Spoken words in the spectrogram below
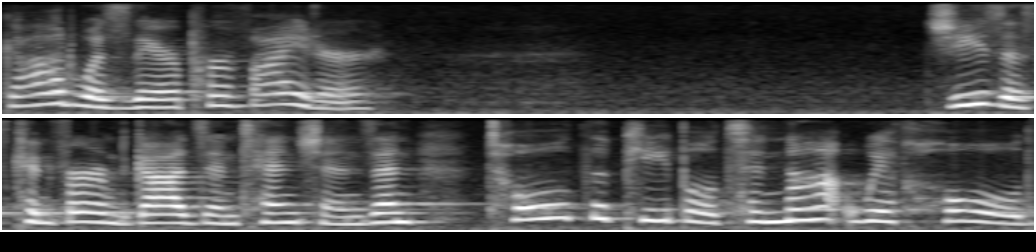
God was their provider. Jesus confirmed God's intentions and told the people to not withhold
